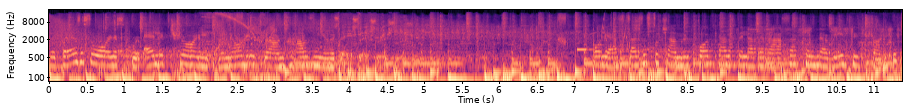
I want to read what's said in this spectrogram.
the best source for electronic and underground house music. Hola, estás escuchando el podcast de la terraza con David Detroit.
